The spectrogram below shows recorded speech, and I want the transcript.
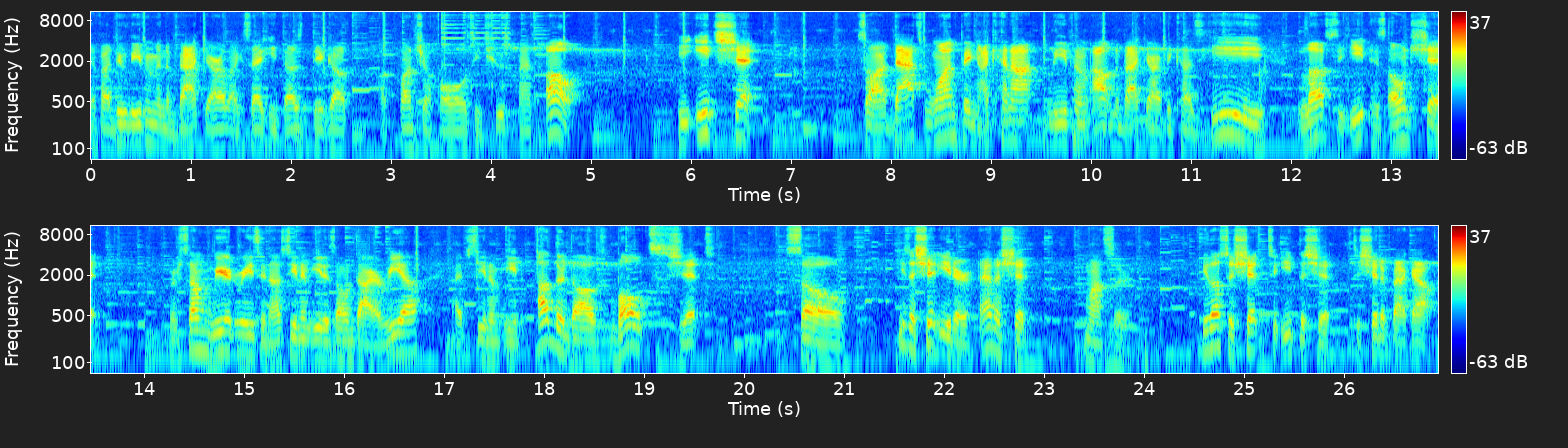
if I do leave him in the backyard, like I said, he does dig up a bunch of holes, he chews plants. Oh! He eats shit. So uh, that's one thing, I cannot leave him out in the backyard because he loves to eat his own shit. For some weird reason, I've seen him eat his own diarrhea. I've seen him eat other dogs' bolts shit. So, he's a shit eater and a shit monster. He loves to shit to eat the shit, to shit it back out.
